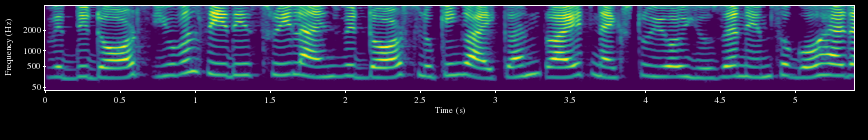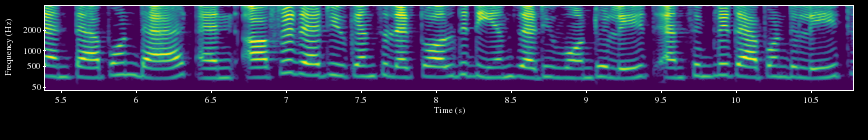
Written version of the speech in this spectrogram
with the dots. You will see these three lines with dots looking icon right next to your username. So go ahead and tap on that. And after that you can select all the dms that you want to delete and simply tap on delete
